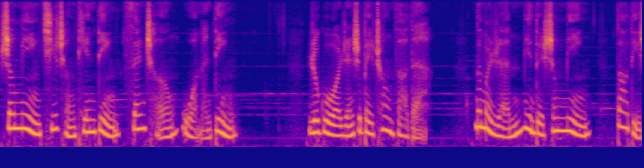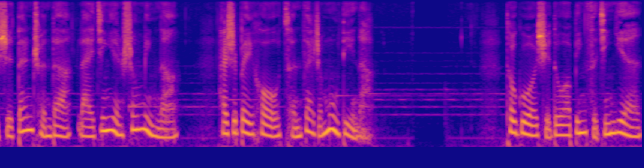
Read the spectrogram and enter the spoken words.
生命七成天定，三成我们定。如果人是被创造的，那么人面对生命，到底是单纯的来经验生命呢，还是背后存在着目的呢？透过许多濒死经验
